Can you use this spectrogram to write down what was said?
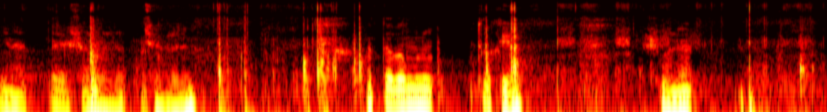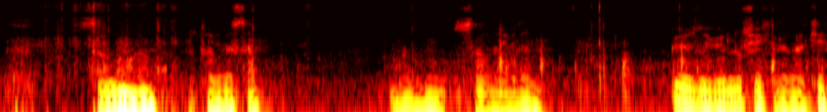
Yine direksiyonumuzu çevirelim. Hatta ben bunu takayım. Şöyle sallamadan tutabilirsem ama bunu sallayabilirim. Gözle görülür şekilde belki.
